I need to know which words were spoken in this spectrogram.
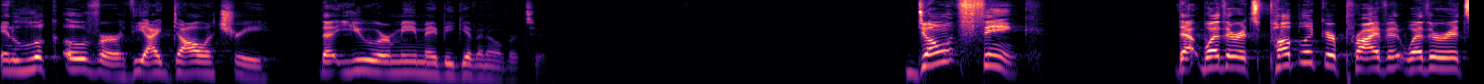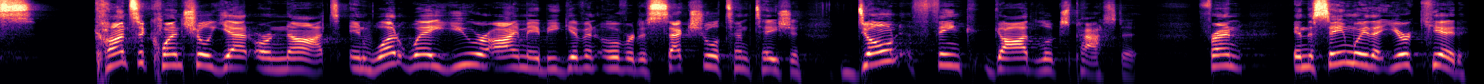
and look over the idolatry that you or me may be given over to. Don't think that whether it's public or private, whether it's consequential yet or not, in what way you or I may be given over to sexual temptation, don't think God looks past it. Friend, in the same way that your kid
